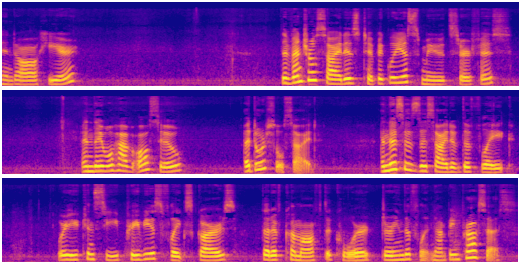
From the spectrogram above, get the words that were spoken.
and all here. The ventral side is typically a smooth surface, and they will have also a dorsal side. And this is the side of the flake where you can see previous flake scars that have come off the core during the flint knapping process.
